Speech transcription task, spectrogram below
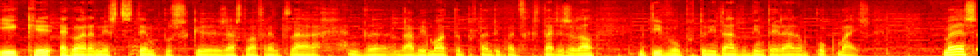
e que agora, nestes tempos que já estou à frente da, da, da Abimota, portanto, enquanto secretário-geral, me tive a oportunidade de inteirar um pouco mais. Mas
